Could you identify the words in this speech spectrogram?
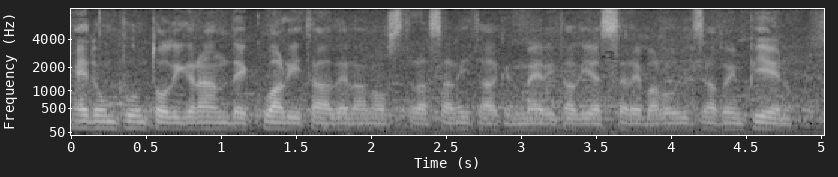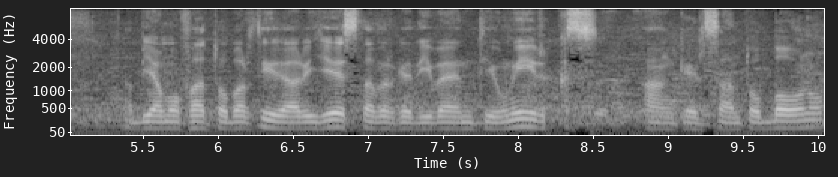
ed un punto di grande qualità della nostra sanità che merita di essere valorizzato in pieno. Abbiamo fatto partire la richiesta perché diventi un IRCS anche il Santo Bono,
